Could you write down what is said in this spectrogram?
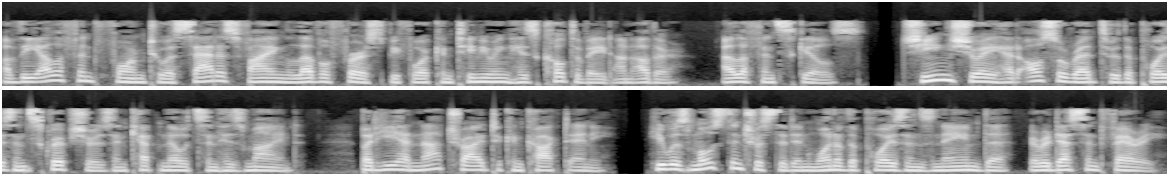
of the elephant form to a satisfying level first before continuing his cultivate on other elephant skills. Qing Shui had also read through the poison scriptures and kept notes in his mind, but he had not tried to concoct any. He was most interested in one of the poisons named the iridescent fairy,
